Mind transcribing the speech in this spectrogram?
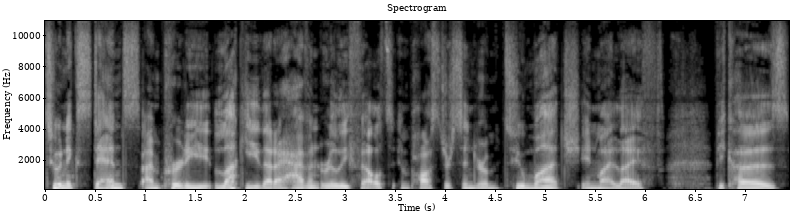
to an extent, I'm pretty lucky that I haven't really felt imposter syndrome too much in my life because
